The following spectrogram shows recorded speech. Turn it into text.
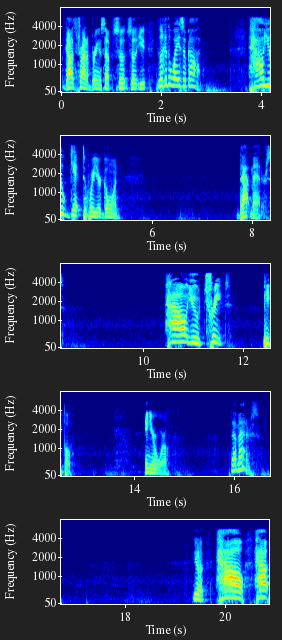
But God's trying to bring us up so, so that you look at the ways of God. How you get to where you're going, that matters how you treat people in your world. That matters. You know, how, how,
